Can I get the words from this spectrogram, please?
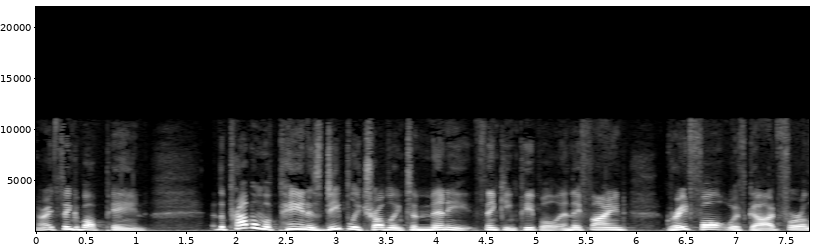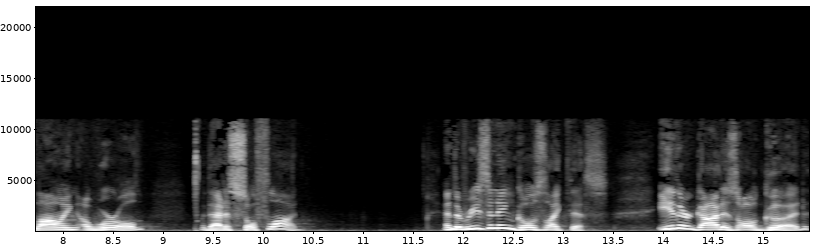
All right, think about pain. The problem of pain is deeply troubling to many thinking people, and they find great fault with God for allowing a world that is so flawed. And the reasoning goes like this either God is all good,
